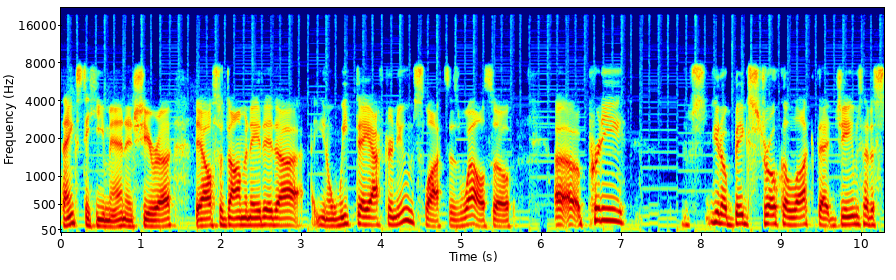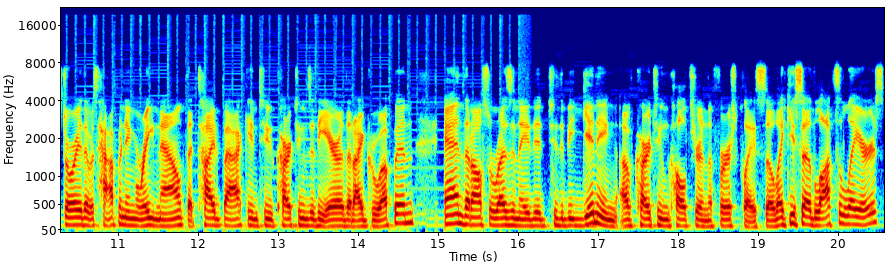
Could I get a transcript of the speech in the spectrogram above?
thanks to He Man and She-Ra, they also dominated, uh, you know, weekday afternoon slots as well. So uh, a pretty you know, big stroke of luck that James had a story that was happening right now that tied back into cartoons of the era that I grew up in, and that also resonated to the beginning of cartoon culture in the first place. So, like you said, lots of layers,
